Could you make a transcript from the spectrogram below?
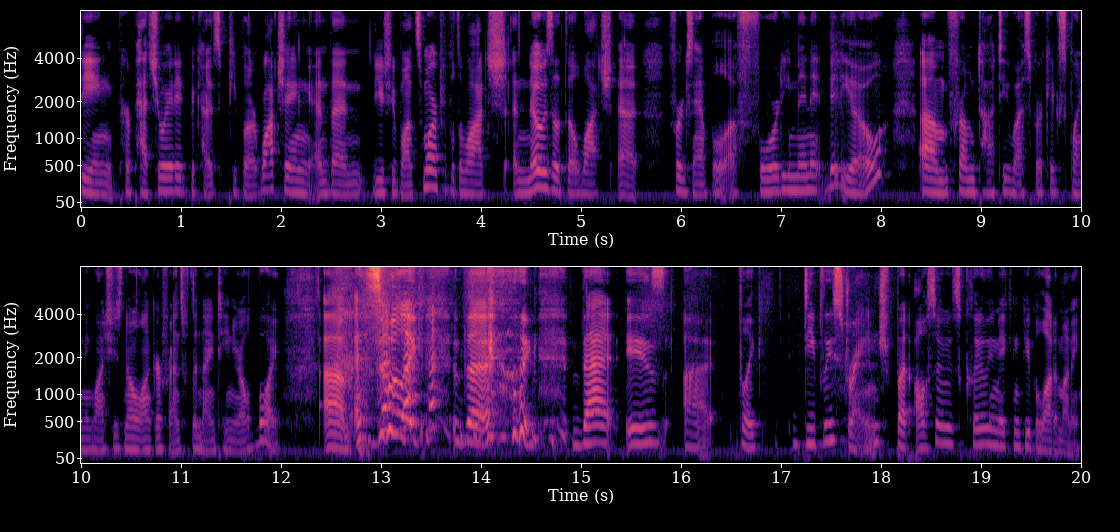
being perpetuated because people are watching and then YouTube wants more people to watch and knows that they'll watch, uh, for example, a 40 minute video um, from Tati Westbrook explaining why she's no longer friends with a 19 year old boy. Um, and so, like, the, like, that is, uh, like, deeply strange, but also is clearly making people a lot of money.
